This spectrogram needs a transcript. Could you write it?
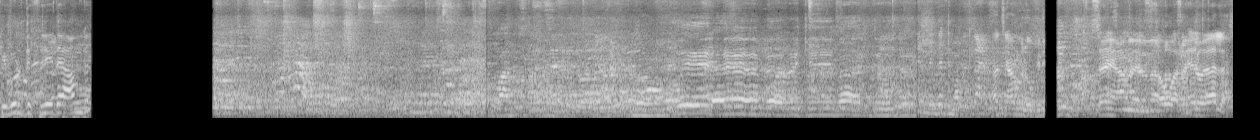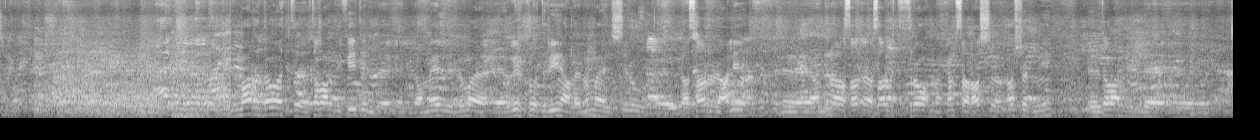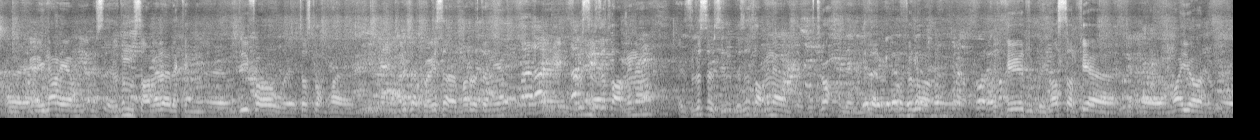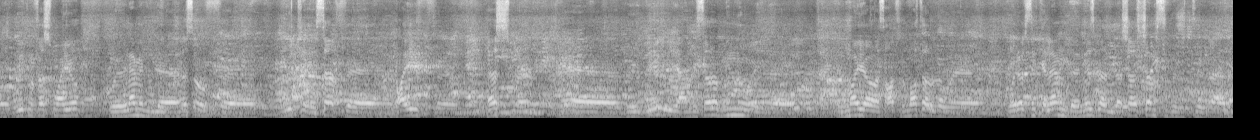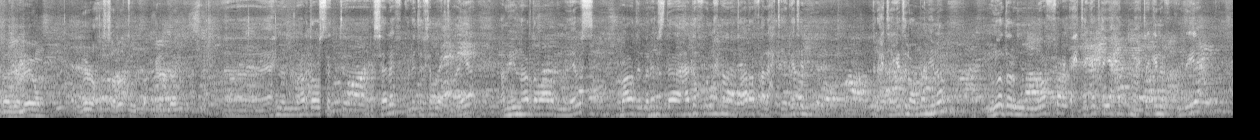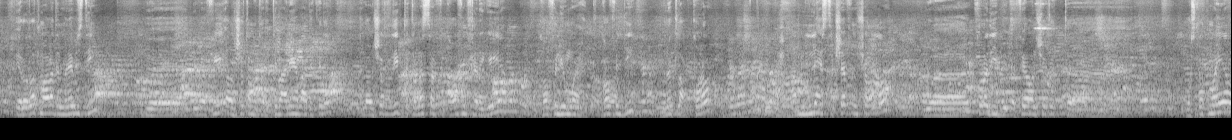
كيبورد فلي ده يا هات يا عم لو ثانية يا عم صور حلو يلا. دوت طبعا بيفيد ال- العمال اللي هم غير قادرين على إن هم يشتروا بأسعار عالية. عندنا أسعار- أسعار بتتراوح من 5 ل 10 10 جنيه. طبعا اي نعم هي هدوم مستعملة لكن نظيفة وتصلح حالتها كويسة مرة ثانية الفلوس اللي بتطلع منها الفلوس اللي بتطلع منها بتروح للقافله الخير بنوصل فيها آه، مية آه، بيوت ما فيهاش مية. ونعمل آه، آه، بيوت سقف آه، ضعيف آه، هشم آه، يعني بيسرب منه المية في المطر و- ونفس الكلام بالنسبة لأشعة الشمس بتبقى غلاهم وغير الحشرات والكلام ده. آه، إحنا النهارده وصلت رسالة في كلية الخدمة الاجتماعية. عاملين النهارده معرض الملابس. معرض الملابس ده هدفه إن إحنا نتعرف على احتياجات ال- على احتياجات العمال هنا ونقدر نوفر احتياجات أي حد محتاج هنا في الكلية. إيرادات معرض الملابس دي آه، بيبقى فيه أنشطة مترتبة عليها بعد كده. الأنشطة دي بتتمثل في قوافل خارجيه وقوافل يوم واحد. القوافل دي بنطلع قرى عاملين لها استكشاف إن شاء الله والقرى دي بيبقى فيها أنشطة آه، وصلات مية.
